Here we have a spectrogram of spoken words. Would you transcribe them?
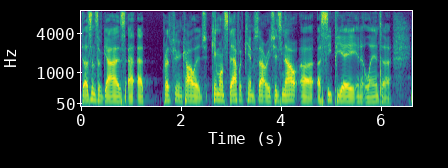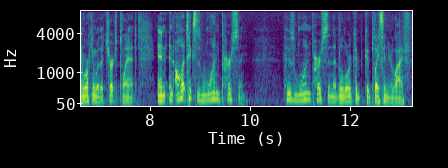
dozens of guys at, at Presbyterian College, came on staff with Campus Outreach. He's now uh, a CPA in Atlanta and working with a church plant. And, and all it takes is one person. Who's one person that the Lord could, could place in your life?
